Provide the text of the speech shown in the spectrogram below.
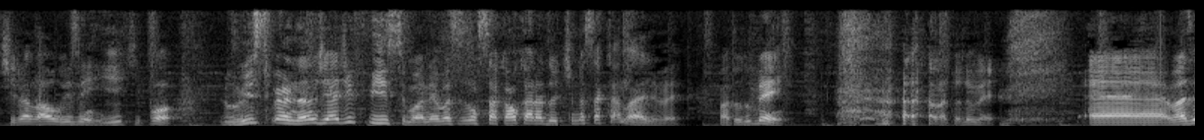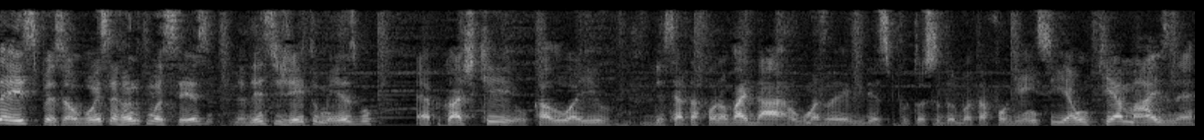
tira lá o Luiz Henrique. Pô, Luiz Fernando já é difícil, mano. E vocês vão sacar o cara do time é sacanagem, velho. Mas tudo bem. mas tudo bem. É, mas é isso, pessoal. Vou encerrando com vocês desse jeito mesmo. É porque eu acho que o Calu aí, de certa forma, vai dar algumas alegrias pro torcedor botafoguense e é um que a mais, né?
